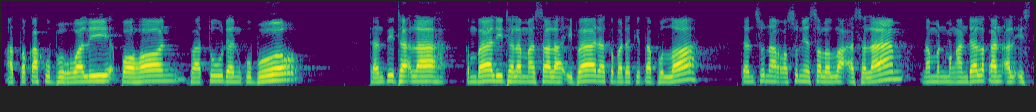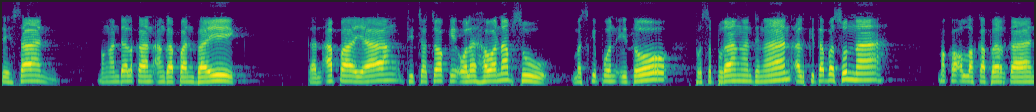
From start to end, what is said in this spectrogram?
ataukah kubur wali, pohon, batu dan kubur dan tidaklah kembali dalam masalah ibadah kepada kitabullah dan sunnah Rasulnya Sallallahu Alaihi Wasallam, namun mengandalkan al-istihsan, mengandalkan anggapan baik, dan apa yang dicocoki oleh hawa nafsu, meskipun itu berseberangan dengan Alkitab Sunnah, maka Allah kabarkan,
